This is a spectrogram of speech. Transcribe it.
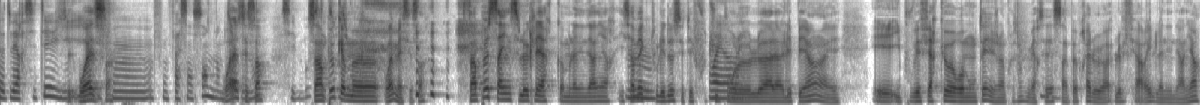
adversité, ils, C'est- ouais, ils font, font face ensemble. Un Ouais, c'est ça. C'est beau. C'est un peu comme... euh, Ouais, mais c'est ça. c'est un peu Sainz-Leclerc, comme l'année dernière. Ils savaient que tous les deux, c'était foutu Ouais, pour ouais. le- les P1 et, et ils pouvaient faire que remonter. Et j'ai l'impression que Mercedes, Mhm. c'est à peu près le, le Ferrari de l'année dernière.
